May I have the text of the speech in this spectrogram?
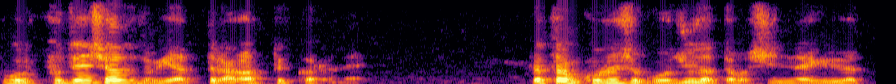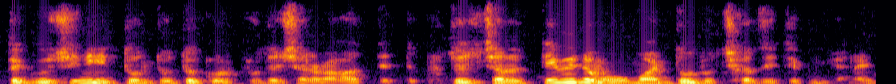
これポテンシャルでもやったら上がっていくからね。だ多分この人50だったかもしれないけど、やっていくうちにどんどんどんどんこれポテンシャルが上がっていって、ポテンシャルっていう意味でもお前にどんどん近づいていくんじゃない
